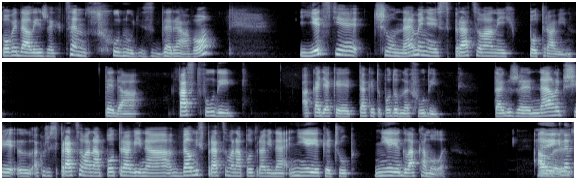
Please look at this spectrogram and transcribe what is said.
povedali, že chcem schudnúť zdravo. Jedzte čo najmenej spracovaných potravín. Teda fast foody a kaďaké takéto podobné foody. Takže najlepšie, e, akože spracovaná potravina, veľmi spracovaná potravina nie je kečup, nie je guacamole. Ale... Hej, ináč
